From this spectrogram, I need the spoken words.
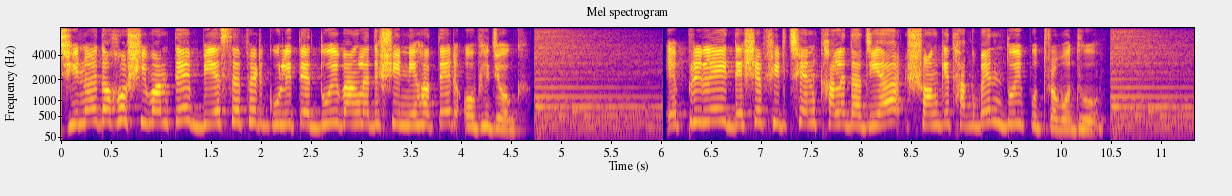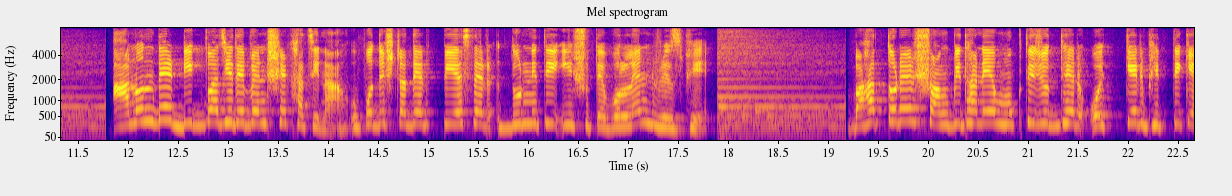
ঝিনাইদহ সীমান্তে বিএসএফের গুলিতে দুই বাংলাদেশি নিহতের অভিযোগ। এপ্রিলেই দেশে ফিরছেন খালেদা জিয়া, সঙ্গে থাকবেন দুই পুত্রবধূ। আনন্দে ডিগবাজি দেবেন শেখ হাসিনা, উপদেষ্টাদের পিএসের দুর্নীতি ইস্যুতে বললেন রিজভি। বাহাত্তরের সংবিধানে মুক্তিযুদ্ধের ঐক্যের ভিত্তিকে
